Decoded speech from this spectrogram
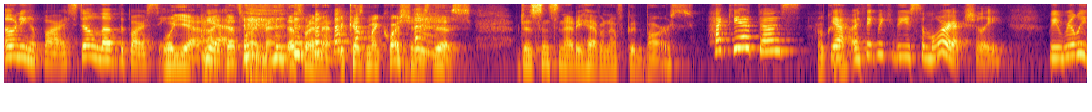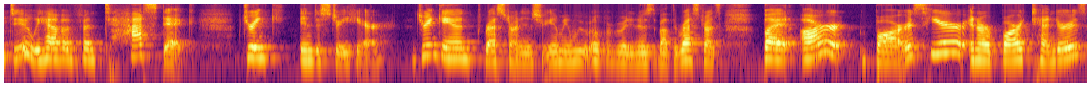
Owning a bar, I still love the bar scene. Well, yeah, I, that's what I meant. That's what I meant. Because my question is this: Does Cincinnati have enough good bars? Heck yeah, it does. Okay. Yeah, I think we could use some more actually. We really do. We have a fantastic drink industry here. Drink and restaurant industry. I mean, we, everybody knows about the restaurants, but our bars here and our bartenders,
